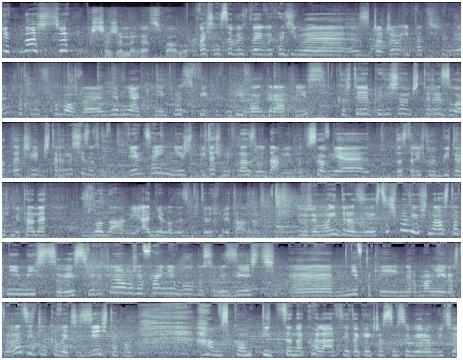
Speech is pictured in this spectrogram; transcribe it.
15. Szczerze mega słabo. Właśnie sobie tutaj wychodzimy z George'em i patrzymy. Patrzymy schabowe, ziemniaki plus pi piwo gratis. Kosztuje 54 zł, czyli 14 zł więcej niż bita śmietana z lodami, bo dosłownie dostaliśmy bitą śmietanę z lodami, a nie lody z bitą śmietaną. Dobrze, moi drodzy, jesteśmy już na ostatniej miejscu, więc stwierdziłam, że fajnie byłoby sobie zjeść e, nie w takiej normalnej restauracji, tylko wiecie, zjeść taką hamską pizzę na kolację, tak jak czasem sobie robicie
